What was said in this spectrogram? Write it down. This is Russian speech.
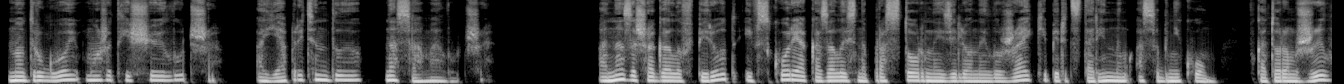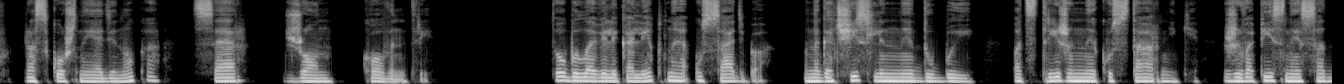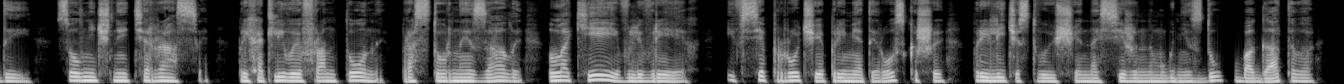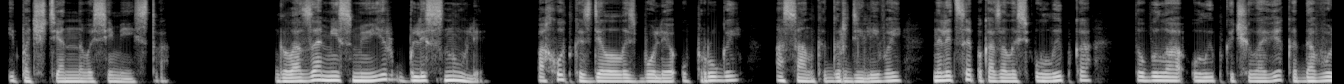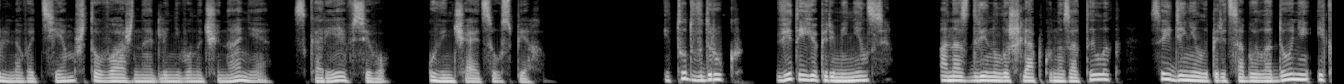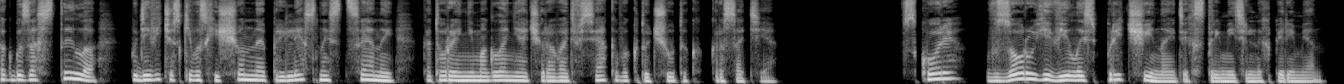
"Но другой может еще и лучше, а я претендую на самое лучшее". Она зашагала вперед и вскоре оказалась на просторной зеленой лужайке перед старинным особняком, в котором жил роскошно и одиноко сэр Джон Ковентри. То была великолепная усадьба, многочисленные дубы, подстриженные кустарники, живописные сады, солнечные террасы, прихотливые фронтоны, просторные залы, лакеи в ливреях и все прочие приметы роскоши, приличествующие насиженному гнезду богатого и почтенного семейства. Глаза мисс Мюир блеснули, походка сделалась более упругой, осанка горделивой, на лице показалась улыбка — то была улыбка человека, довольного тем, что важное для него начинание, скорее всего, увенчается успехом. И тут вдруг вид ее переменился, она сдвинула шляпку на затылок, соединила перед собой ладони и как бы застыла, подевически восхищенная прелестной сценой, которая не могла не очаровать всякого, кто чуток к красоте. Вскоре взору явилась причина этих стремительных перемен.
